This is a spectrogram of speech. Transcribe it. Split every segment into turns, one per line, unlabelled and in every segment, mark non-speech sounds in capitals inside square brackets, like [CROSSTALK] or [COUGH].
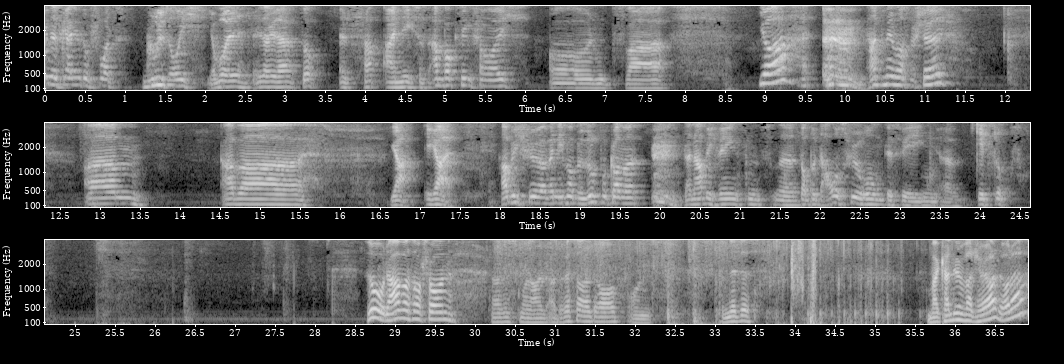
Freunde des geilen YouTube-Sports, grüße euch. Jawohl, da ist er wieder. So, es habe ein nächstes Unboxing für euch. Und zwar, ja, [CLEARS THROAT] hatte mir was bestellt. Ähm, aber, ja, egal. Habe ich für, wenn ich mal Besuch bekomme, [CLEARS THROAT] dann habe ich wenigstens eine doppelte Ausführung. Deswegen äh, geht's los. So, da haben wir es auch schon. Da ist meine Adresse halt drauf und ein nettes. Man kann irgendwas hören, oder?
